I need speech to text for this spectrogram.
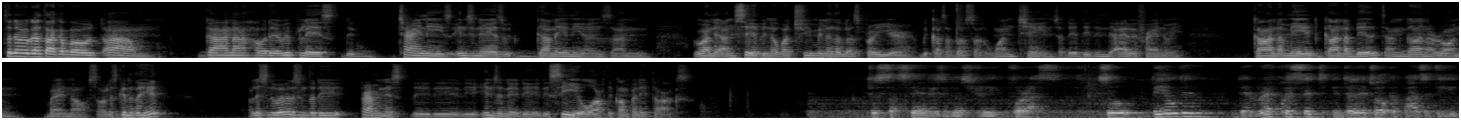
today we're gonna talk about um Ghana, how they replaced the Chinese engineers with Ghanaians and running and saving over three million dollars per year because of those one change that they did in the oil refinery. Ghana made, Ghana built, and Ghana run by now. So let's get into the hit. Listen to listen to the prime minister, the, the, the engineer, the, the CEO of the company talks. to sustain this industry for us. So building the requisite intellectual capacity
